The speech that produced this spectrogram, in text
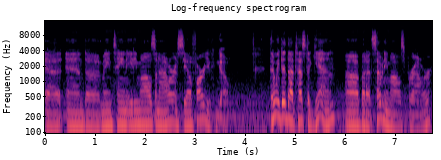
at, and uh, maintain 80 miles an hour and see how far you can go. Then we did that test again, uh, but at 70 miles per hour.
